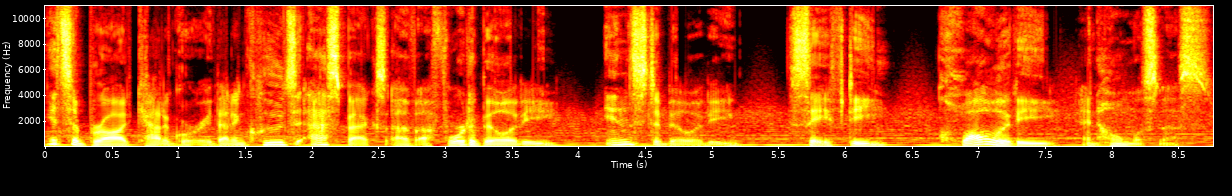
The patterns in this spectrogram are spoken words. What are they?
It's a broad category that includes aspects of affordability, instability, safety, quality, and homelessness.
